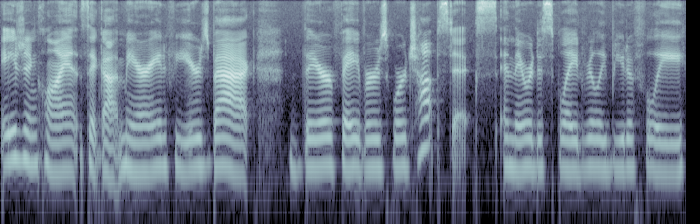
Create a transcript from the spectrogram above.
Asian clients that got married a few years back, their favors were chopsticks and they were displayed really beautifully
